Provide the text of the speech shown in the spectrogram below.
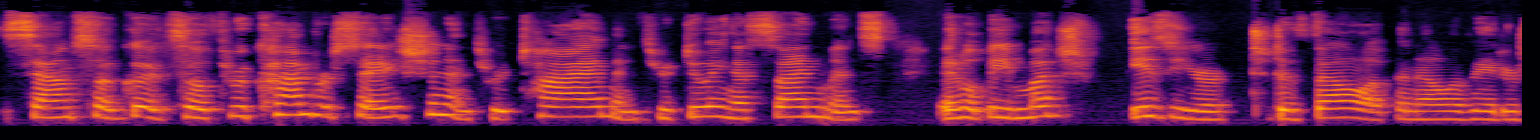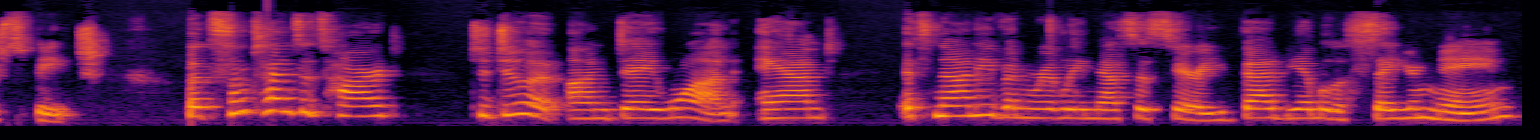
sounds so good. So through conversation and through time and through doing assignments, it'll be much easier to develop an elevator speech. But sometimes it's hard to do it on day one, and it's not even really necessary. You've got to be able to say your name,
